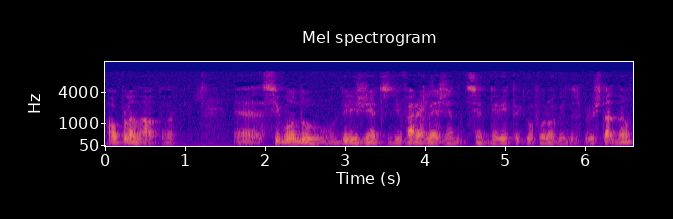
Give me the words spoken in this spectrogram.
ao Planalto. Né? É, segundo dirigentes de várias legendas de centro-direita que foram ouvidas pelo Estadão,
